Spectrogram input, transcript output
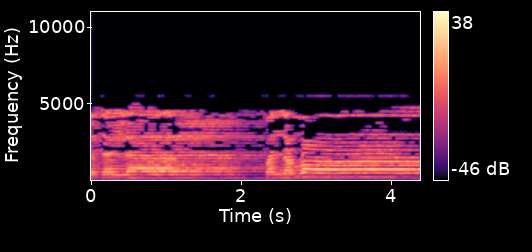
وسلم. صلى الله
